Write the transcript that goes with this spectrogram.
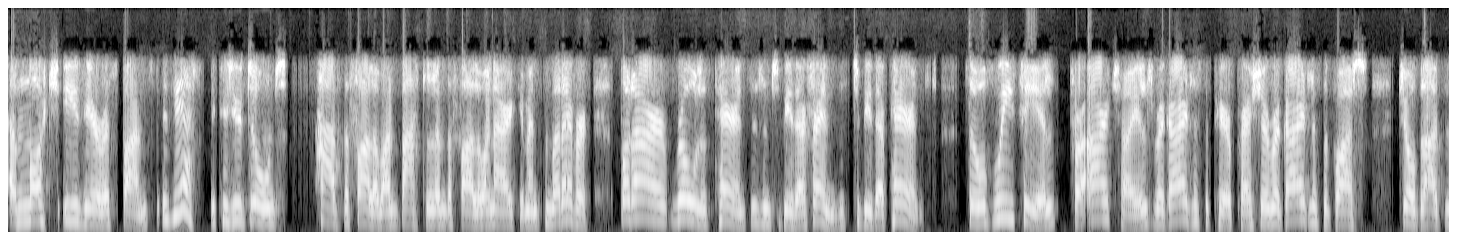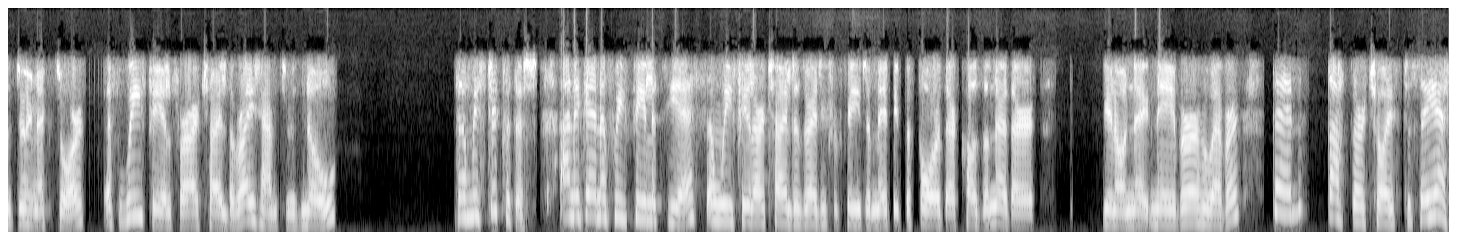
A much easier response is yes, because you don't have the follow on battle and the follow on arguments and whatever. But our role as parents isn't to be their friends, it's to be their parents. So if we feel for our child, regardless of peer pressure, regardless of what Joe Bloggs is doing next door, if we feel for our child the right answer is no, then we stick with it. And again, if we feel it's yes and we feel our child is ready for freedom, maybe before their cousin or their you know, ne- neighbour or whoever, then that's their choice to say yes.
